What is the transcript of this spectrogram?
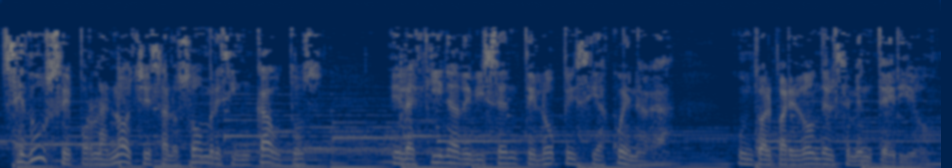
seduce por las noches a los hombres incautos en la esquina de Vicente López y Ascuénaga, junto al paredón del cementerio.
